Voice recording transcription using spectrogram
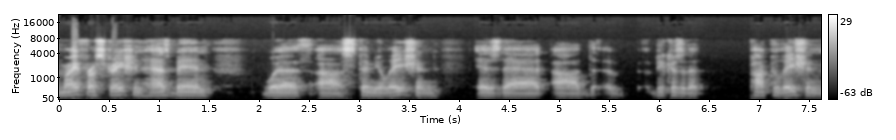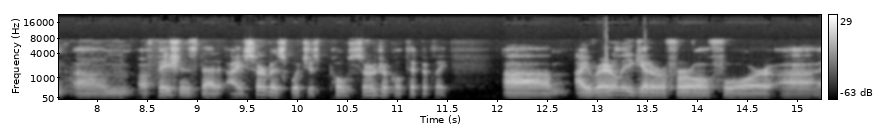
my frustration has been with uh, stimulation is that uh, because of the population um, of patients that I service, which is post surgical typically. Um, I rarely get a referral for uh,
